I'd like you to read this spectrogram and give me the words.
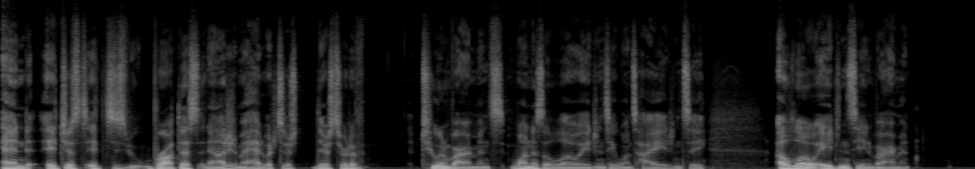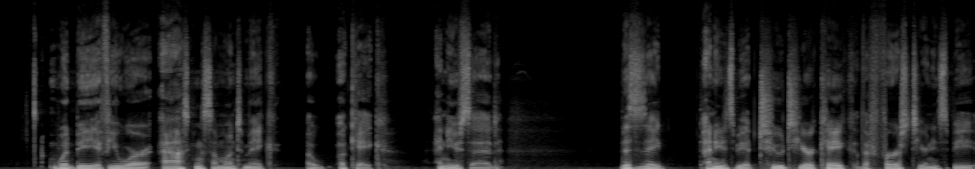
And it just it just brought this analogy to my head, which there's there's sort of two environments. One is a low agency, one's high agency. A low agency environment would be if you were asking someone to make a, a cake and you said, This is a I need it to be a two tier cake. The first tier needs to be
